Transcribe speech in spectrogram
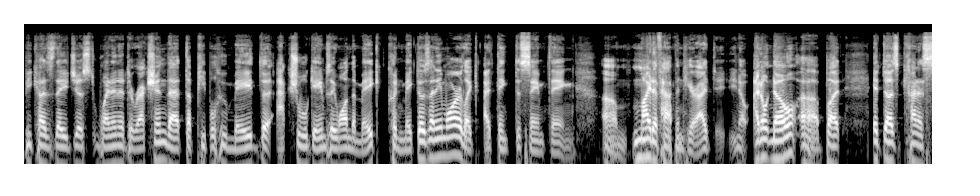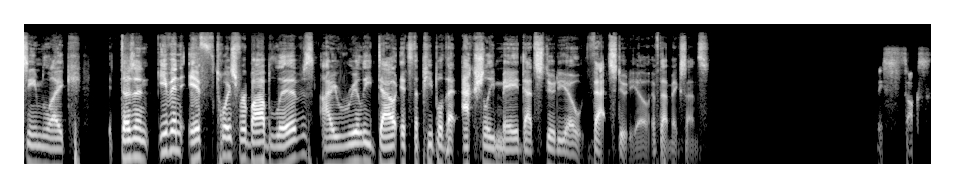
because they just went in a direction that the people who made the actual games they wanted to make couldn't make those anymore like I think the same thing um, might have happened here. I, you know, I don't know, uh, but it does kind of seem like it doesn't. Even if Toys for Bob lives, I really doubt it's the people that actually made that studio that studio. If that makes sense. He sucks.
